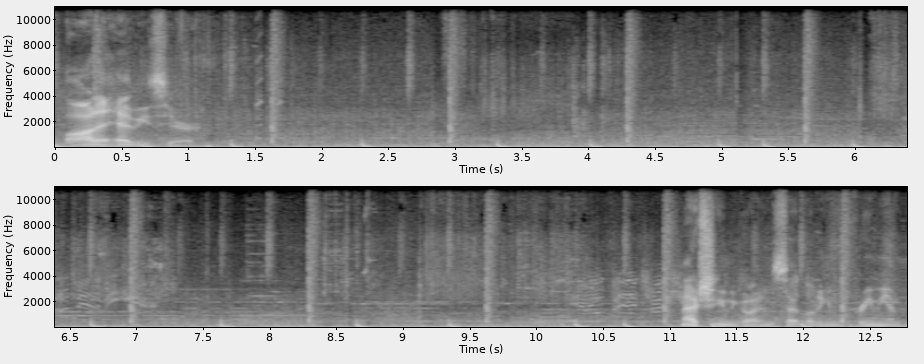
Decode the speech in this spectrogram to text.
A lot of heavies here. I'm actually going to go ahead and start loading in the premium.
